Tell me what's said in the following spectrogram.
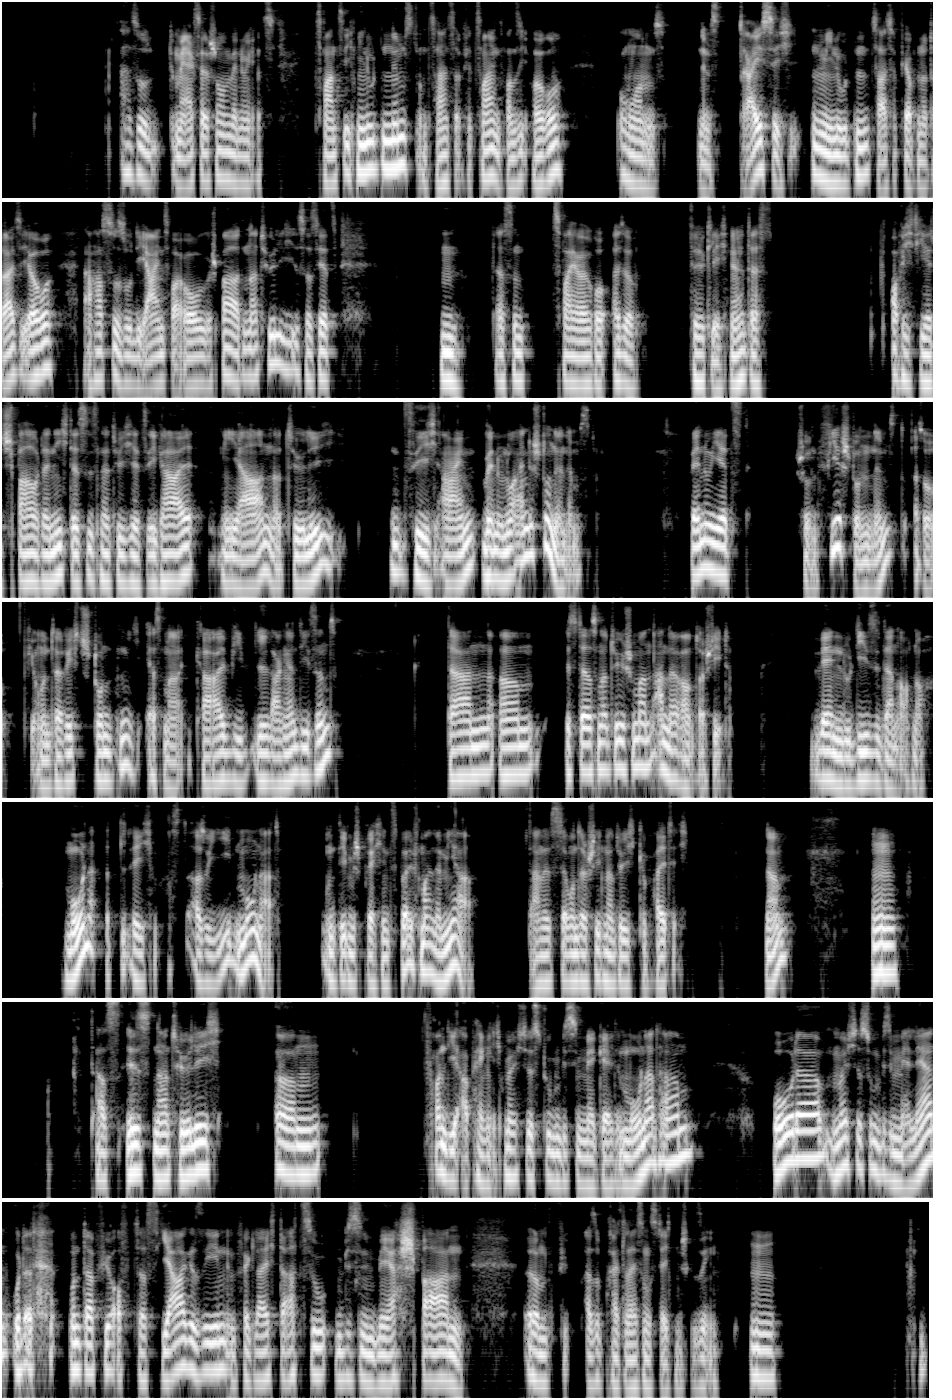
Also, du merkst ja schon, wenn du jetzt 20 Minuten nimmst und zahlst dafür 22 Euro und nimmst 30 Minuten, zahlst dafür aber nur 30 Euro, dann hast du so die 1, 2 Euro gespart. Natürlich ist das jetzt, hm, das sind 2 Euro, also wirklich, ne, das, ob ich die jetzt spare oder nicht, das ist natürlich jetzt egal. Ja, natürlich sehe ich ein, wenn du nur eine Stunde nimmst. Wenn du jetzt schon vier Stunden nimmst, also vier Unterrichtsstunden, erstmal egal wie lange die sind, dann ähm, ist das natürlich schon mal ein anderer Unterschied. Wenn du diese dann auch noch monatlich machst, also jeden Monat und dementsprechend zwölfmal im Jahr, dann ist der Unterschied natürlich gewaltig. Ne? Hm. Das ist natürlich ähm, von dir abhängig. Möchtest du ein bisschen mehr Geld im Monat haben? Oder möchtest du ein bisschen mehr lernen oder und dafür auf das Jahr gesehen im Vergleich dazu ein bisschen mehr sparen, ähm, also preis-leistungstechnisch gesehen. Mhm.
